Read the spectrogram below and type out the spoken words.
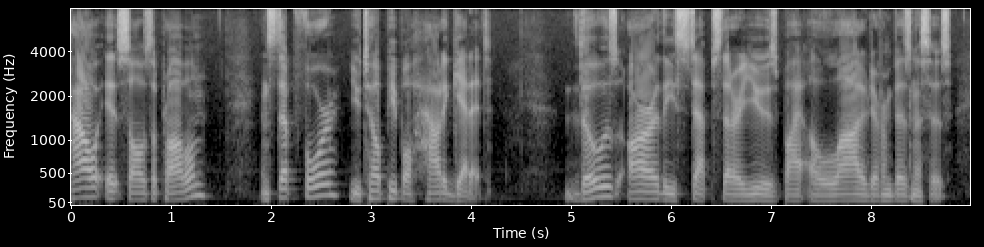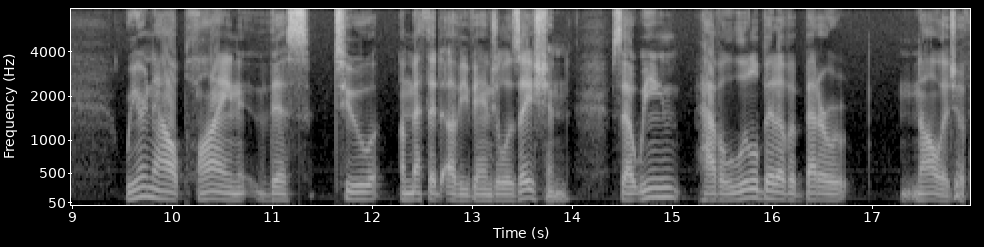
how it solves the problem. And step four, you tell people how to get it. Those are the steps that are used by a lot of different businesses we are now applying this to a method of evangelization so that we have a little bit of a better knowledge of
